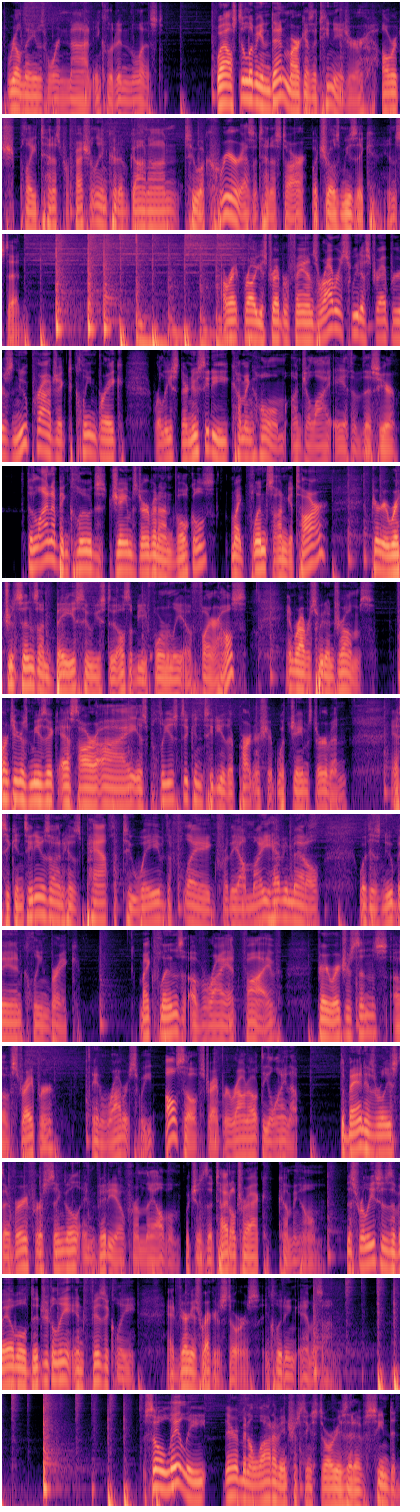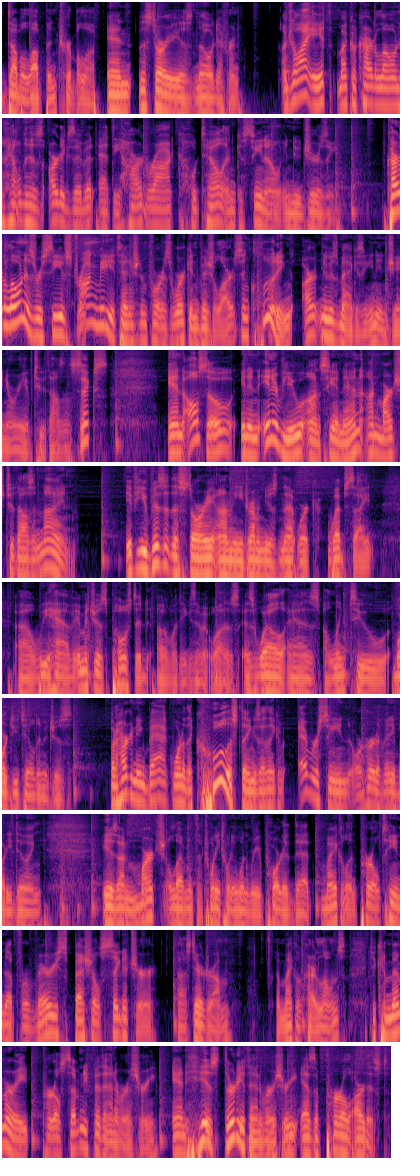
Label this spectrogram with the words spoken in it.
Real names were not included in the list. While still living in Denmark as a teenager, Ulrich played tennis professionally and could have gone on to a career as a tennis star, but chose music instead. All right, for all you Stryper fans, Robert Sweet of Stryper's new project, Clean Break, released their new CD coming home on July 8th of this year. The lineup includes James Durbin on vocals, Mike Flyntz on guitar, Perry Richardson's on bass, who used to also be formerly of Firehouse, and Robert Sweet on drums. Frontiers Music SRI is pleased to continue their partnership with James Durbin as he continues on his path to wave the flag for the almighty heavy metal with his new band Clean Break. Mike Flyntz of Riot 5, Perry Richardson's of Stryper, and Robert Sweet, also of Stryper, round out the lineup. The band has released their very first single and video from the album, which is the title track, Coming Home. This release is available digitally and physically at various record stores, including Amazon. So lately, there have been a lot of interesting stories that have seemed to double up and triple up, and this story is no different. On July 8th, Michael Cartellone held his art exhibit at the Hard Rock Hotel and Casino in New Jersey. Cartellone has received strong media attention for his work in visual arts, including Art News Magazine in January of 2006, and also in an interview on CNN on March 2009. If you visit the story on the Drumming News Network website, uh, we have images posted of what the exhibit was, as well as a link to more detailed images but harkening back, one of the coolest things I think I've ever seen or heard of anybody doing is on March 11th of 2021, we reported that Michael and Pearl teamed up for a very special signature uh, snare drum of Michael Cartellone's to commemorate Pearl's 75th anniversary and his 30th anniversary as a Pearl artist.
